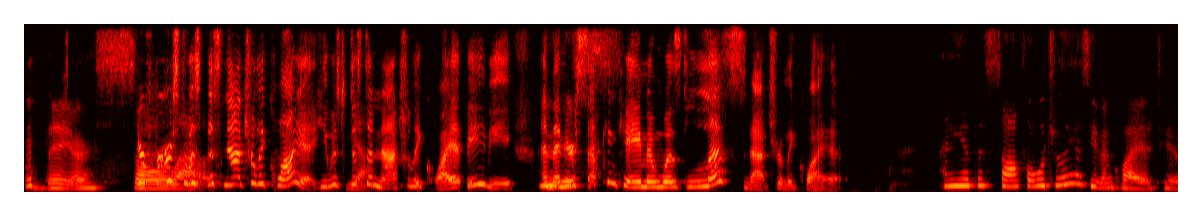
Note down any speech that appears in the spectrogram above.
they are so your first was just naturally quiet. He was just Yeah. a naturally quiet baby. And then your second came and was less naturally quiet. and he had this soft well Julia's even quiet too.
